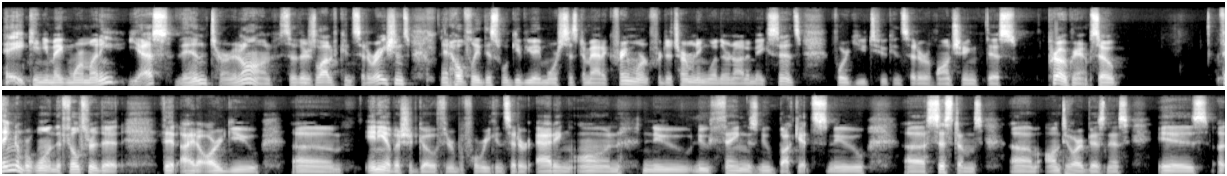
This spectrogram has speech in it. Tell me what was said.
hey, can you make more money? Yes, then turn it on. So there's a lot of considerations, and hopefully this will give you a more systematic framework for determining whether or not it makes sense for you to consider launching this program. So thing number one, the filter that that I'd argue um, any of us should go through before we consider adding on new new things, new buckets, new uh, systems um, onto our business is: uh,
